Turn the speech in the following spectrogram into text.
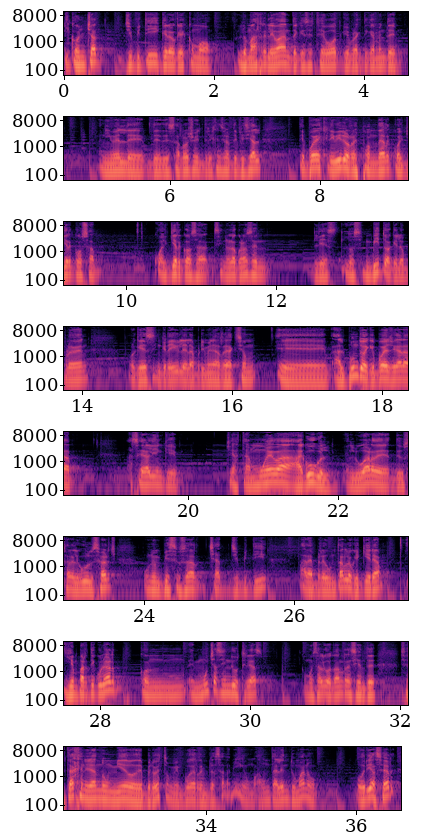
y con ChatGPT creo que es como lo más relevante, que es este bot que prácticamente a nivel de desarrollo de inteligencia artificial te puede escribir o responder cualquier cosa, cualquier cosa. Si no lo conocen, les los invito a que lo prueben porque es increíble la primera reacción, eh, al punto de que puede llegar a, a ser alguien que, que hasta mueva a Google. En lugar de, usar el Google Search, uno empieza a usar ChatGPT para preguntar lo que quiera. Y en particular, con, en muchas industrias, como es algo tan reciente, se está generando un miedo de, pero esto me puede reemplazar a mí, a un talento humano. Podría ser.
